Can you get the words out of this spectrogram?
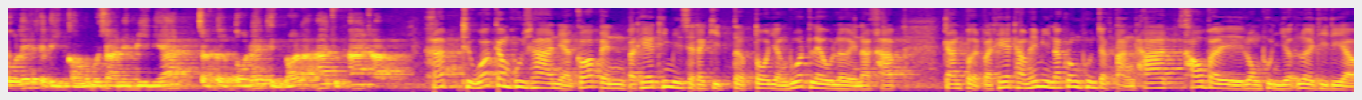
ตัวเลขเศรษฐกิจของกัมพูชาในปีเนี้ยจะเติบโตได้ถึงร้อยละ 5.5 ครับครับ ถือว่ากัมพูชาเนี่ยก็เป็นประเทศที่มีเศรษฐกิจเติบโตอย่างรวดเร็วเลยนะครับ การเปิดประเทศทำให้มีนักลงทุนจากต่างชาติเข้าไปลงทุนเยอะเลยทีเดียว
